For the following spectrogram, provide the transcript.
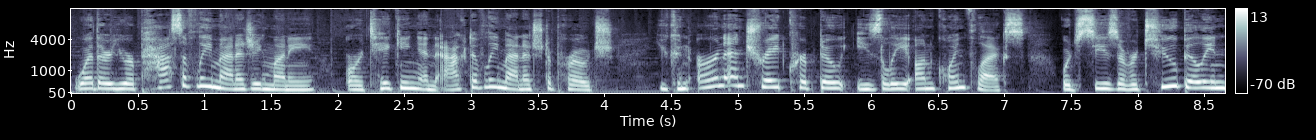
Whether you're passively managing money or taking an actively managed approach, you can earn and trade crypto easily on CoinFlex, which sees over $2 billion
